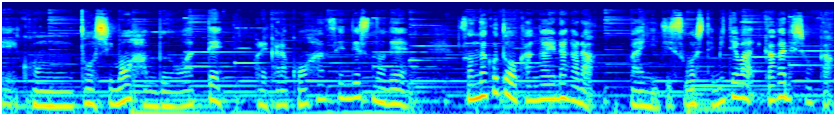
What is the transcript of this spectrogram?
えー、今投資も半分終わってこれから後半戦ですのでそんなことを考えながら毎日過ごしてみてはいかがでしょうか？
